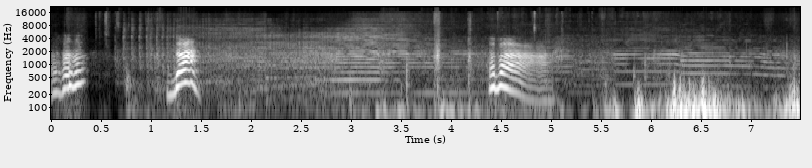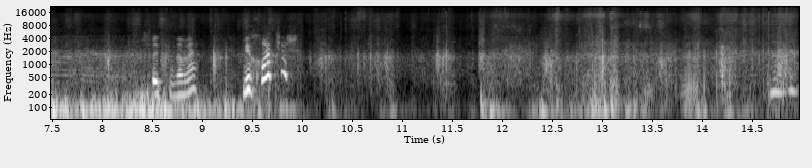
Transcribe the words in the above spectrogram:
Ага. Да. Аба. Щось нове? Не хочеш? Клас.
